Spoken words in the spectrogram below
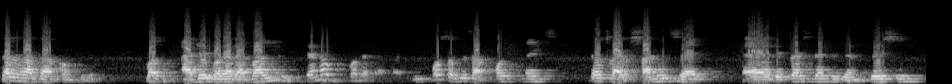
Let us have that confidence. But are they bothered about you? They're not bothered about you. Most of these appointments, just like Sani said, uh, the president is embracing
